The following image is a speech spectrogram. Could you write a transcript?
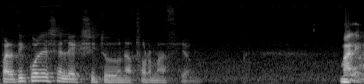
para ti cuál es el éxito de una formación? Vale,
